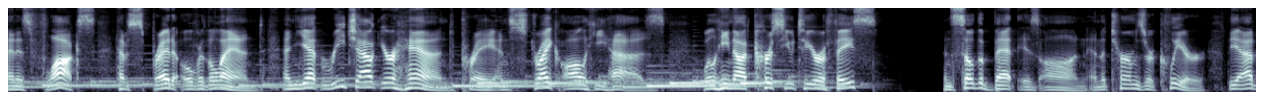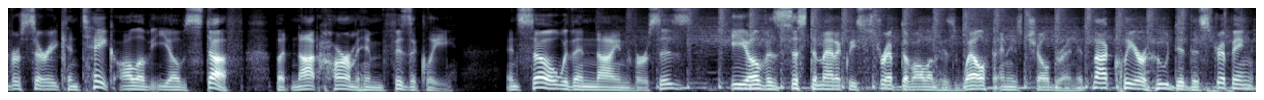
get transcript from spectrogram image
and his flocks have spread over the land. And yet reach out your hand, pray, and strike all he has. Will he not curse you to your face? And so the bet is on, and the terms are clear. The adversary can take all of Iyov's stuff, but not harm him physically. And so, within nine verses, Iyov is systematically stripped of all of his wealth and his children. It's not clear who did the stripping,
